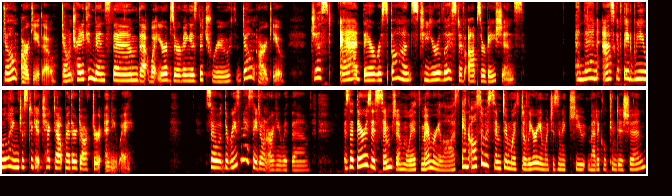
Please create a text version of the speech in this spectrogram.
Don't argue, though. Don't try to convince them that what you're observing is the truth. Don't argue. Just add their response to your list of observations. And then ask if they'd be willing just to get checked out by their doctor anyway. So, the reason I say don't argue with them is that there is a symptom with memory loss and also a symptom with delirium, which is an acute medical condition,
